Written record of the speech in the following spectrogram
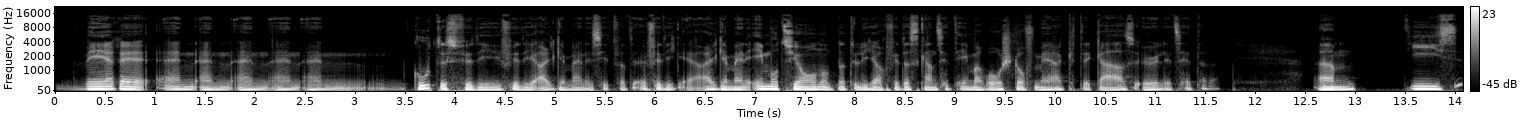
wäre ein, ein, ein, ein, ein Gutes für die, für die allgemeine Situation, für die allgemeine Emotion und natürlich auch für das ganze Thema Rohstoffmärkte, Gas, Öl etc. Ähm, dies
